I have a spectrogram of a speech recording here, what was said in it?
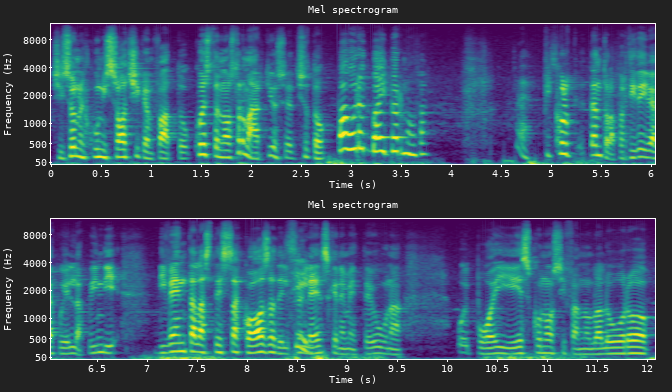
ci sono alcuni soci che hanno fatto questo è il nostro marchio, si è detto Powered by Pernova. Eh, piccolo, tanto la partita è quella, quindi diventa la stessa cosa del sì. freelance che ne mette una. Poi, poi escono, si fanno la loro,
